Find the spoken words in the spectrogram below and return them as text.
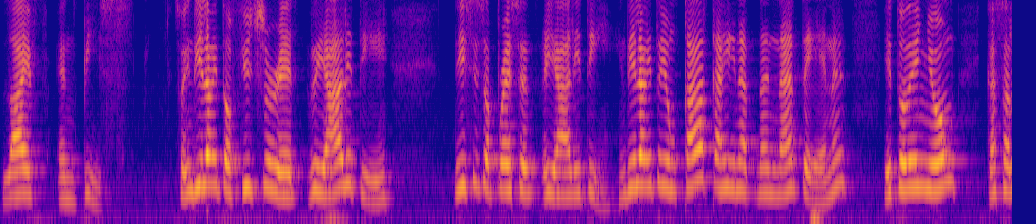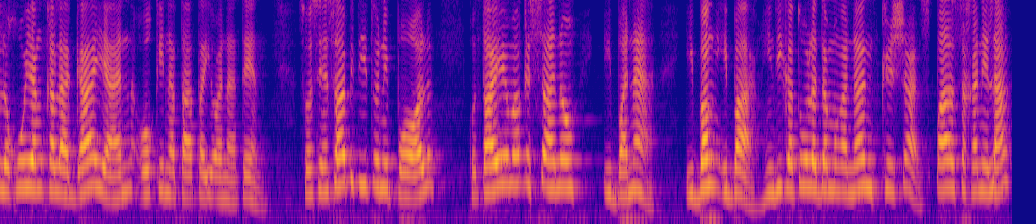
life and peace. So hindi lang ito future reality, this is a present reality. Hindi lang ito yung kakahinatnan natin, ito rin yung kasalukuyang kalagayan o kinatatayuan natin. So sinasabi dito ni Paul, kung tayo yung mga Kristiyano, iba na. Ibang-iba. Hindi katulad ng mga non-Christians. Para sa kanila,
